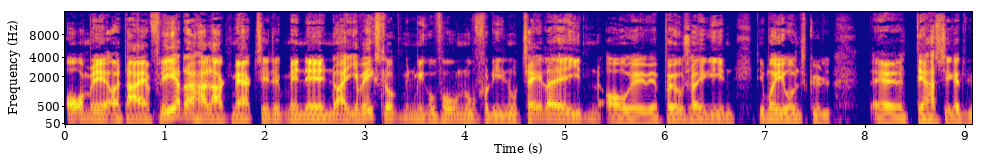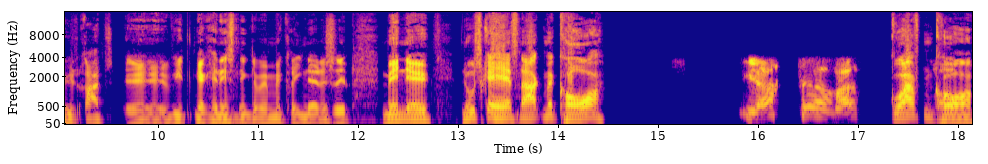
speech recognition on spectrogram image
over med, og der er flere, der har lagt mærke til det, men øh, nej, jeg vil ikke slukke min mikrofon nu, fordi nu taler jeg i den, og øh, jeg bøvser ikke i den. Det må I undskylde. Øh, det har sikkert lyttet ret øh, vildt. Jeg kan næsten ikke lade være med at grine af det selv. Men øh, nu skal jeg snakke med Kåre. Ja, det er mig. God aften, Kåre.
